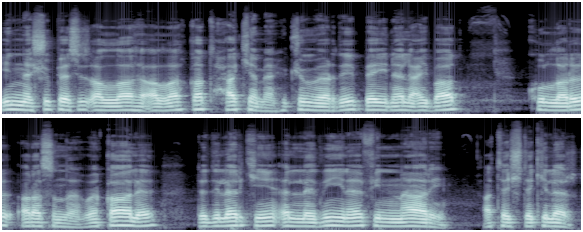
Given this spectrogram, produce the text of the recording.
İnne şüphesiz Allah'ı Allah kat hakeme hüküm verdi beynel ibad kulları arasında ve kale dediler ki ellezîne finnari ateştekiler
